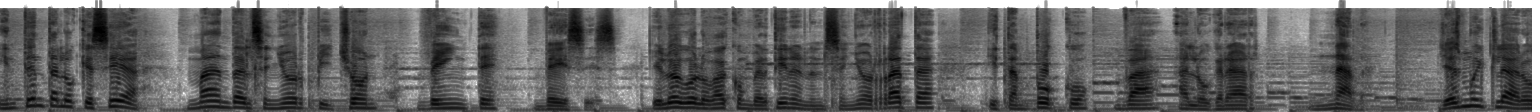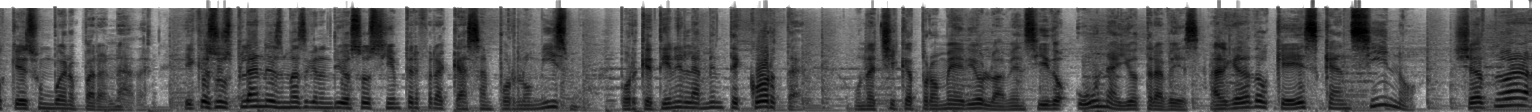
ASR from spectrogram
Intenta lo que sea. Manda al señor Pichón 20 veces. Y luego lo va a convertir en el señor Rata y tampoco va a lograr nada. Ya es muy claro que es un bueno para nada, y que sus planes más grandiosos siempre fracasan por lo mismo, porque tiene la mente corta. Una chica promedio lo ha vencido una y otra vez, al grado que es cansino. Chat Noir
